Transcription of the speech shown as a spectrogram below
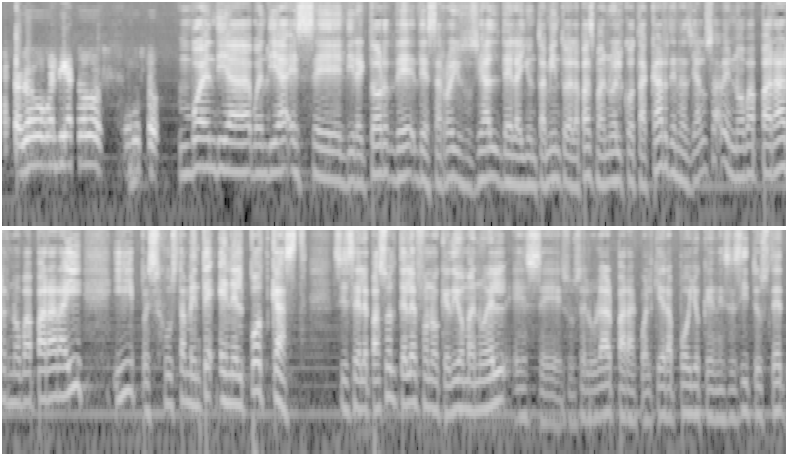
Hasta luego, buen día a todos, un gusto. Buen día, buen día. Es eh, el director de Desarrollo Social del Ayuntamiento de La Paz, Manuel Cota Cárdenas. Ya lo sabe, no va a parar, no va a parar ahí. Y pues justamente en el podcast, si se le pasó el teléfono que dio Manuel, es eh, su celular para cualquier apoyo que necesite usted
